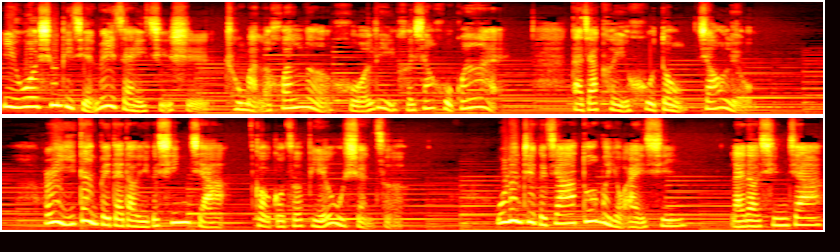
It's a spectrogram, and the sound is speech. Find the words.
一窝兄弟姐妹在一起时，充满了欢乐、活力和相互关爱，大家可以互动交流。而一旦被带到一个新家，狗狗则别无选择，无论这个家多么有爱心，来到新家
